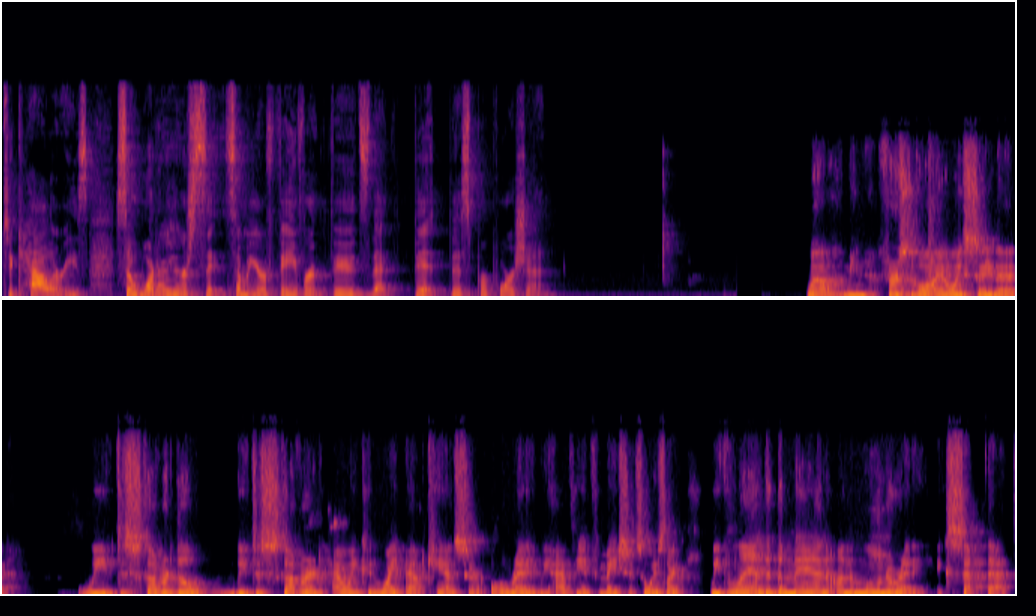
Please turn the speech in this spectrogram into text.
to calories. So what are your some of your favorite foods that fit this proportion? Well i mean first of all i always say that we've discovered the we've discovered how we can wipe out cancer already. We have the information. It's always like we've landed the man on the moon already. Accept that.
